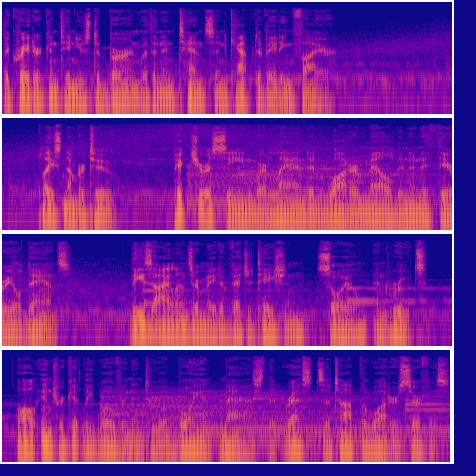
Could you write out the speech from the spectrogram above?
the crater continues to burn with an intense and captivating fire. Place number two. Picture a scene where land and water meld in an ethereal dance. These islands are made of vegetation, soil, and roots, all intricately woven into a buoyant mass that rests atop the water's surface.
